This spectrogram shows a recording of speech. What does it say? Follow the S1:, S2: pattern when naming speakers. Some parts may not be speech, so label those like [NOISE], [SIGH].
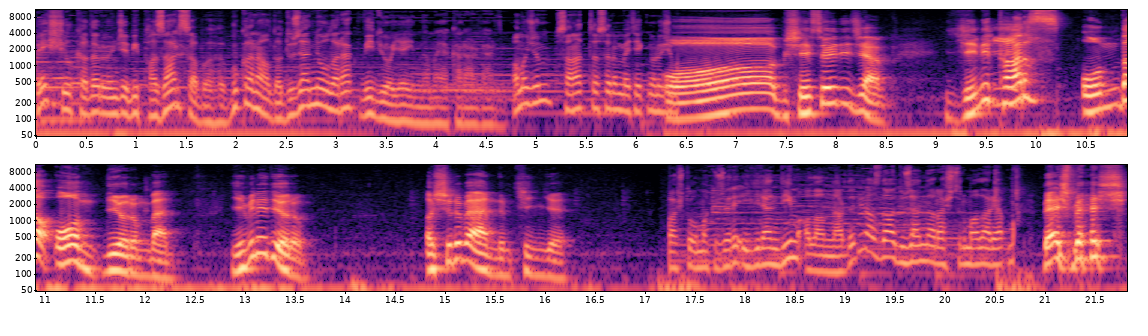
S1: 5 yıl kadar önce bir pazar sabahı bu kanalda düzenli olarak video yayınlamaya karar verdim. Amacım sanat, tasarım ve teknoloji
S2: Oo bir şey söyleyeceğim. Yeni tarz 10'da 10 diyorum ben. Yemin ediyorum. Aşırı beğendim King'i.
S1: başta olmak üzere ilgilendiğim alanlarda biraz daha düzenli araştırmalar yapmak
S2: 5-5.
